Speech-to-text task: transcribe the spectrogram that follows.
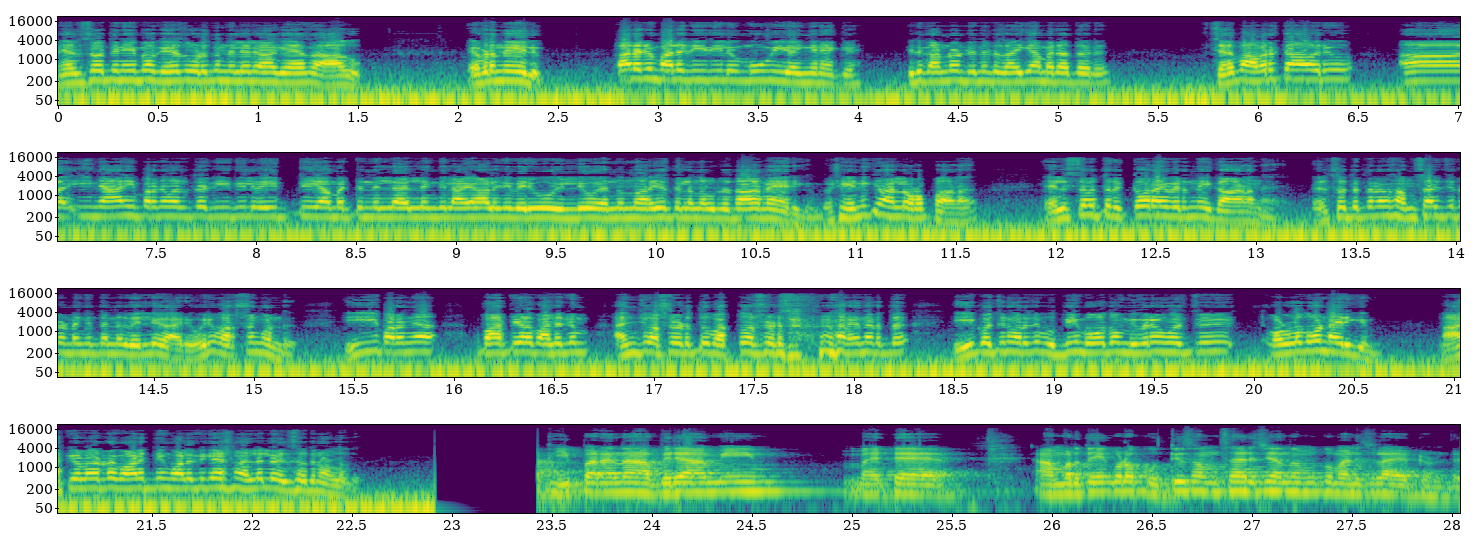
നെൽസോത്തിന് ഇപ്പൊ കേസ് കൊടുക്കുന്നില്ലെങ്കിലും ആ കേസ് ആകും. എവിടെന്നേലും പലരും പല രീതിയിലും മൂവ് ചെയ്യും ഇങ്ങനെയൊക്കെ. ഇത് കണ്ടോണ്ടിരുന്നിട്ട് സഹിക്കാൻ പറ്റാത്തവര്. ചിലപ്പോൾ അവർക്ക് ആ ഒരു ഈ ഞാൻ ഈ പറഞ്ഞ പോലത്തെ രീതിയിൽ വെയിറ്റ് ചെയ്യാൻ പറ്റുന്നില്ല അല്ലെങ്കിൽ അയാൾ ഇനി വരുമോ ഇല്ലയോ എന്നൊന്നും അറിയത്തില്ല എന്നുള്ള ധാരണയായിരിക്കും. പക്ഷെ എനിക്ക് നല്ല ഉറപ്പാണ്. എലിസബത്ത് റിക്കവർ ആയി വരുന്ന ഈ കാണുന്നത്. എലിസബത്ത് തന്നെ സംസാരിച്ചിട്ടുണ്ടെങ്കിൽ തന്നെ വലിയ കാര്യം. ഒരു വർഷം കൊണ്ട്. ഈ പറഞ്ഞ പാർട്ടികൾ പലരും അഞ്ച് വർഷം എടുത്ത് പത്ത് വർഷം എടുത്ത് പറയുന്നിടത്ത് ഈ കൊച്ചിന് കുറച്ച് ബുദ്ധിയും ബോധവും വിവരം കുറച്ച് ഉള്ളതുകൊണ്ടായിരിക്കും. ബാക്കിയുള്ളവരുടെ ക്വാളിറ്റിയും ക്വാളിഫിക്കേഷൻ അല്ലല്ലോ എലിസബത്തിനുള്ളത്. ഈ പറയുന്ന അഭിരാമിയും മറ്റേ അമൃതയും കൂടെ കുത്തി സംസാരിച്ചാൽ നമുക്ക് മനസ്സിലായിട്ടുണ്ട്.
